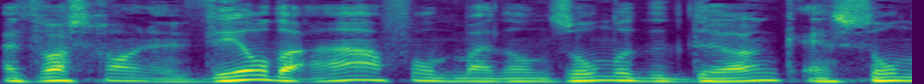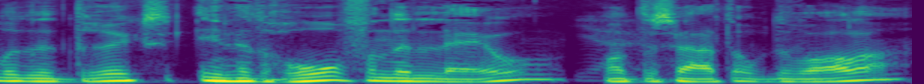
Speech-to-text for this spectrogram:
het was gewoon een wilde avond. Maar dan zonder de drank en zonder de drugs in het hol van de leeuw. Want we zaten op de wallen.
